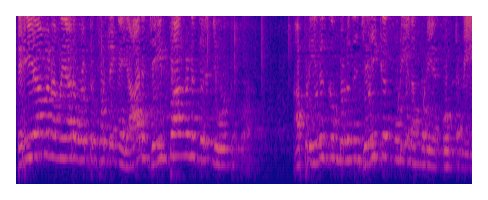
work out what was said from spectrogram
தெரியாம நம்ம யாரும் ஓட்டு போடலைங்க. யாரு ஜெயிப்பாங்கன்னு தெரிஞ்சு ஓட்டு போறோம் அப்படி இருக்கும் பொழுது ஜெயிக்கக்கூடிய நம்முடைய கூட்டணி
